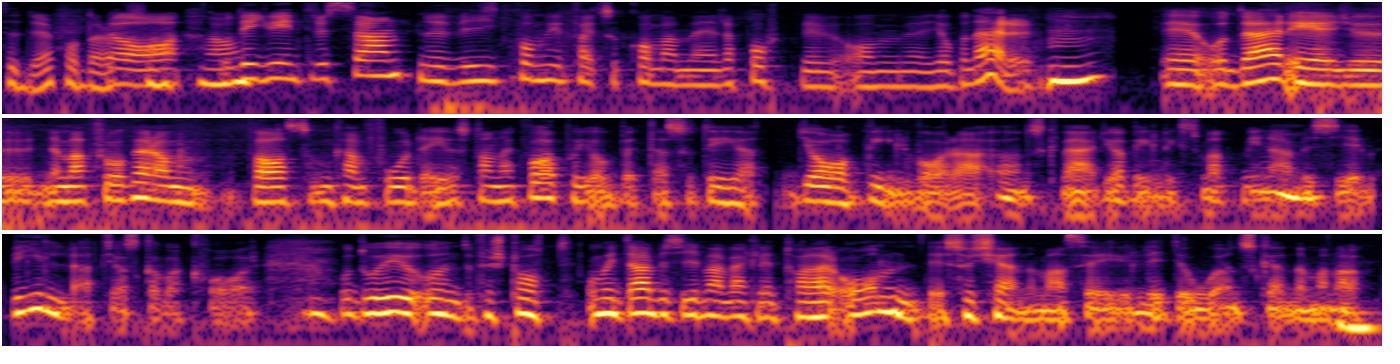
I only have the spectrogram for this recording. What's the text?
tidigare poddar ja, också. Ja, och det är ju intressant nu. Vi kommer ju faktiskt att komma med en rapport nu om jobbonärer. Mm. Eh, och där är ju, när man frågar om vad som kan få dig att stanna kvar på jobbet, alltså det är att jag vill vara önskvärd. Jag vill liksom att min mm. arbetsgivare vill att jag ska vara kvar. Mm. Och då är ju underförstått, om inte arbetsgivaren verkligen talar om det så känner man sig lite oönskad när man har mm.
